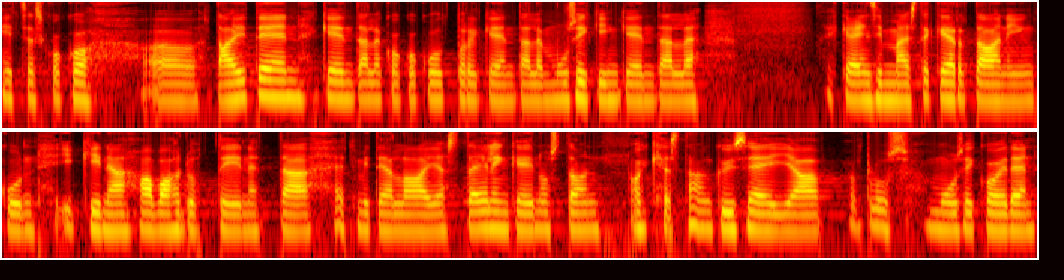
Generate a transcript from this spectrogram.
itse asiassa koko taiteen kentälle, koko kulttuurikentälle, musiikin kentälle. Ehkä ensimmäistä kertaa niin kuin ikinä havahduttiin, että, että miten laajasta elinkeinosta on oikeastaan kyse ja plus muusikoiden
